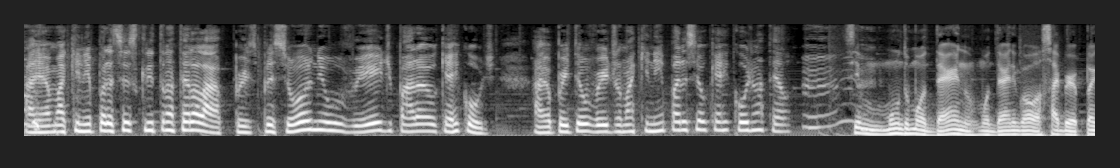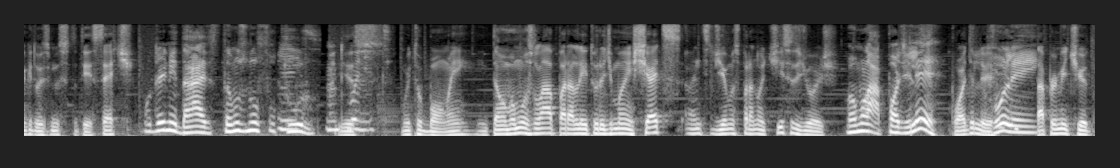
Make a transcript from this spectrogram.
aí a maquininha apareceu escrito na tela lá, "Pre- pressione o verde para o QR Code. Aí eu apertei o verde na maquininha e apareceu o QR Code na tela. Esse mundo moderno, moderno igual ao Cyberpunk 2077. Modernidade, estamos no futuro. Isso, muito Isso, bonito. muito bom, hein? Então vamos lá para a leitura de manchetes antes de irmos para notícias de hoje. Vamos lá, pode ler? Pode ler. Vou ler, hein? Tá permitido.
